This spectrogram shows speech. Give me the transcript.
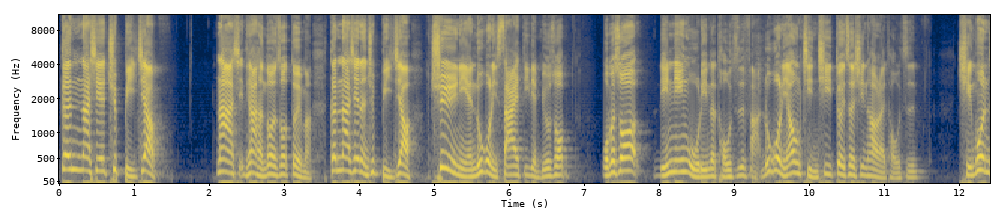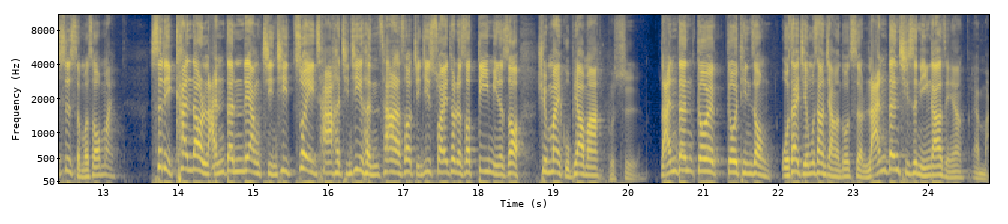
跟那些去比较。那些你看，很多人说对嘛？跟那些人去比较，去年如果你杀在低点，比如说我们说零零五零的投资法，如果你要用景气对策信号来投资，请问是什么时候卖？是你看到蓝灯亮，景气最差和景气很差的时候，景气衰退的时候，低迷的时候去卖股票吗？不是，蓝灯，各位各位听众，我在节目上讲很多次了，蓝灯其实你应该要怎样？要买，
